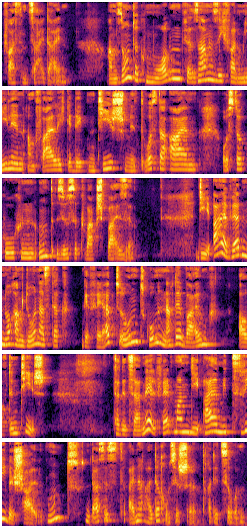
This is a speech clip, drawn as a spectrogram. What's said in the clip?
Fastenzeit ein. Am Sonntagmorgen versammeln sich Familien am feierlich gedeckten Tisch mit Ostereiern, Osterkuchen und süße Quackspeise. Die Eier werden noch am Donnerstag gefärbt und kommen nach der Weihung auf den Tisch. Traditionell fährt man die Eier mit Zwiebelschalen und das ist eine alte russische Tradition.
